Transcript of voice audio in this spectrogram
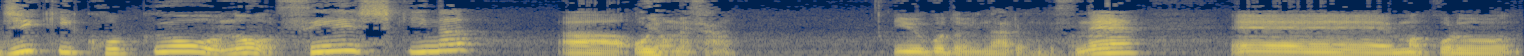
次期国王の正式な、あお嫁さん。いうことになるんですね。えー、まあ、この、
